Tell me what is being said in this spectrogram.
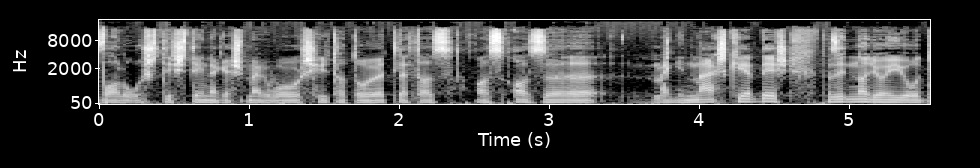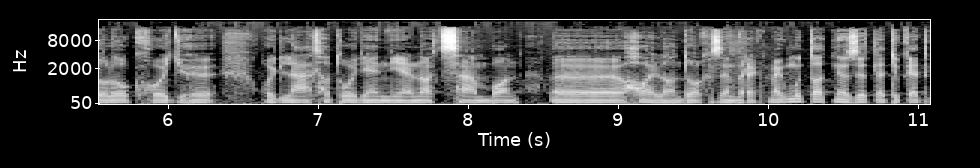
valós és tényleges megvalósítható ötlet, az, az, az megint más kérdés, de ez egy nagyon jó dolog, hogy, hogy látható, hogy ennyien nagy számban hajlandóak az emberek megmutatni az ötletüket,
